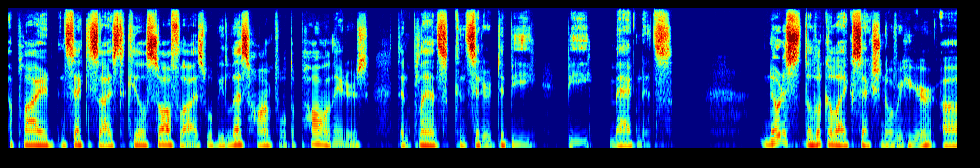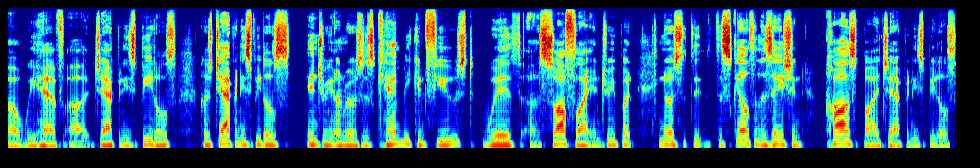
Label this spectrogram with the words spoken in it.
applied insecticides to kill sawflies will be less harmful to pollinators than plants considered to be bee magnets. Notice the look-alike section over here. Uh, we have uh, Japanese beetles, because Japanese beetles injury on roses can be confused with a sawfly injury, but notice that the, the skeletonization caused by Japanese beetles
